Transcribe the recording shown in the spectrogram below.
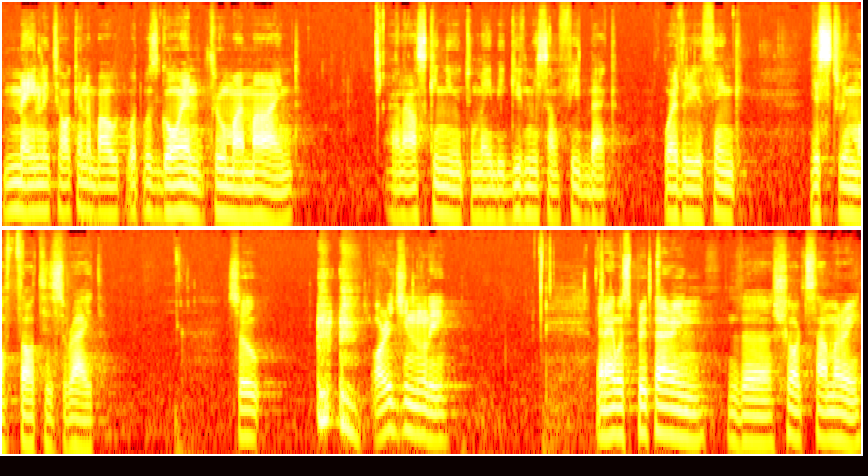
mainly talking about what was going through my mind and asking you to maybe give me some feedback whether you think this stream of thought is right. So originally, when I was preparing the short summary,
